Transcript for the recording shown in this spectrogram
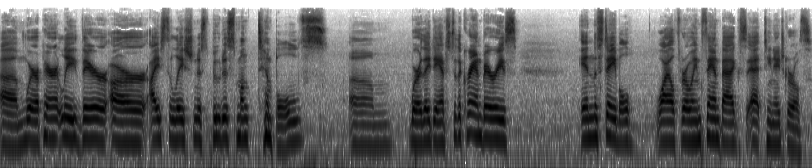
um, where apparently there are isolationist Buddhist monk temples um, where they dance to the cranberries in the stable while throwing sandbags at teenage girls.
